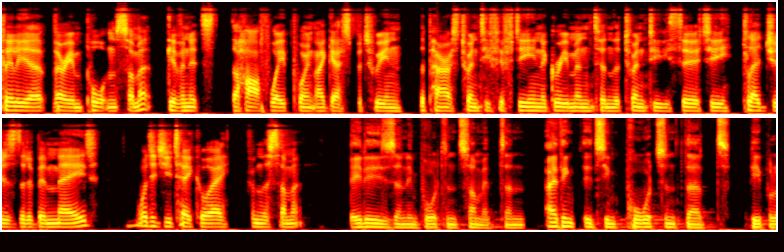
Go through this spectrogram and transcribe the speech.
Clearly, a very important summit, given it's the halfway point, I guess, between the Paris 2015 agreement and the 2030 pledges that have been made. What did you take away from the summit? It is an important summit, and I think it's important that people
